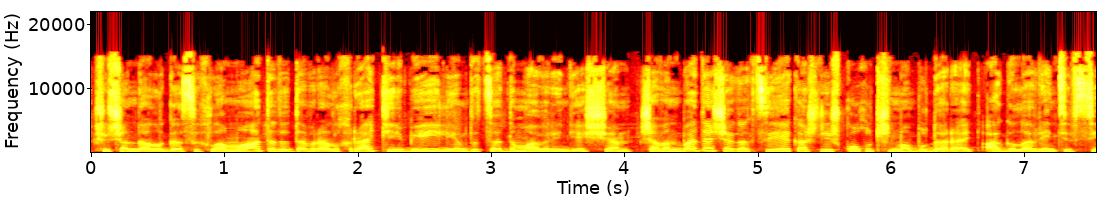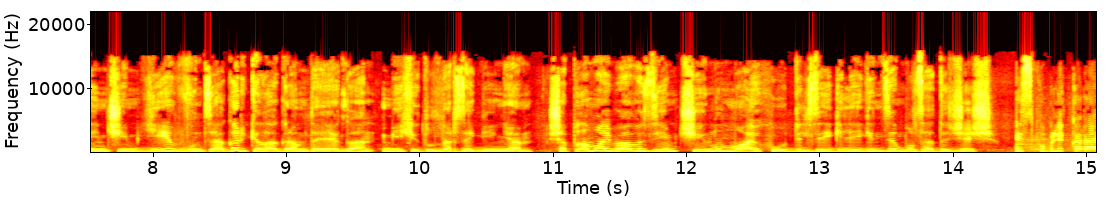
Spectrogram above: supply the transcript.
Шушандалыга сыхлама тада тавралыхра тербе илемді цады маврендеща. Шаванбада шак акция кашни школ худшынма булдарать. Ага Лаврентьев сен чимди вунзагар килограмм даяган михи дулдар загине. Шаплам айбавы зем чину май ходил зегилеген зем булзады жеш. Республикара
